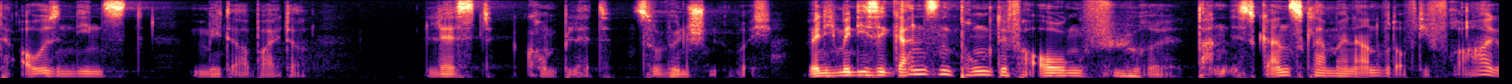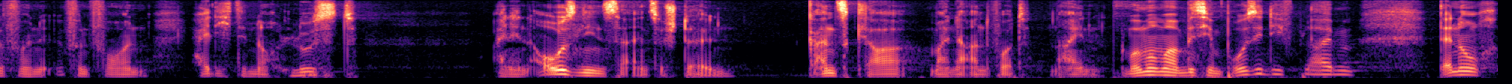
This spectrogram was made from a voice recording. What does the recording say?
der Außendienstmitarbeiter lässt komplett zu wünschen übrig. Wenn ich mir diese ganzen Punkte vor Augen führe, dann ist ganz klar meine Antwort auf die Frage von, von vorhin, hätte ich denn noch Lust, einen Außendienst einzustellen? Ganz klar meine Antwort, nein. Wollen wir mal ein bisschen positiv bleiben? Dennoch,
